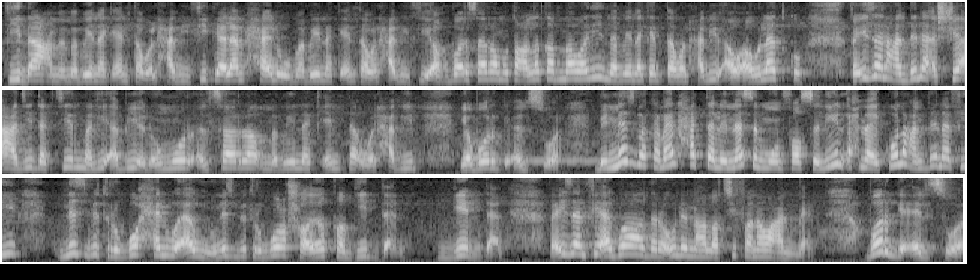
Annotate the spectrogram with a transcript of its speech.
في دعم ما بينك أنت والحبيب في كلام حلو ما بينك أنت والحبيب في أخبار سارة متعلقة بمواليد ما بينك أنت والحبيب أو أولادكم. فإذا عندنا أشياء عديدة كتير مليئة بالأمور السارة ما بينك أنت والحبيب يا برج الثور بالنسبة كمان حتى للناس المنفصلين إحنا يكون عندنا في نسبة رجوع حلوة قوي ونسبة رجوع شيقه جدا. جدا. فاذا في أجواء أقدر أقول إنها لطيفة نوعا ما. برج الثور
